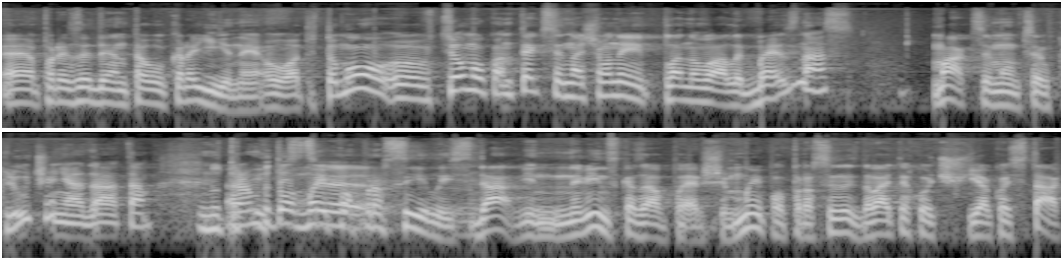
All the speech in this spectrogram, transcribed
е, президента України. От. Тому е, в цьому контексті значить, вони планували без нас. Максимум це включення, да, там. Ну, Трамп І то ми це- попросились, да, він, не він сказав першим, ми попросились, давайте хоч якось так.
